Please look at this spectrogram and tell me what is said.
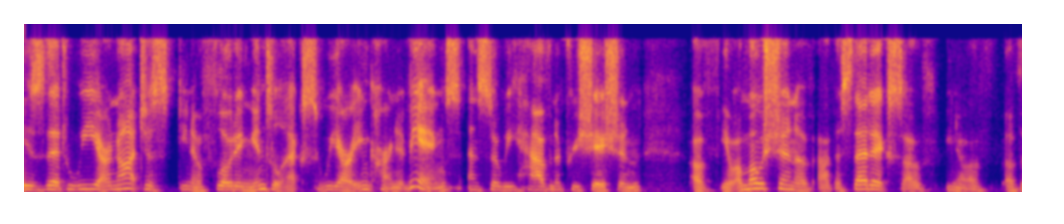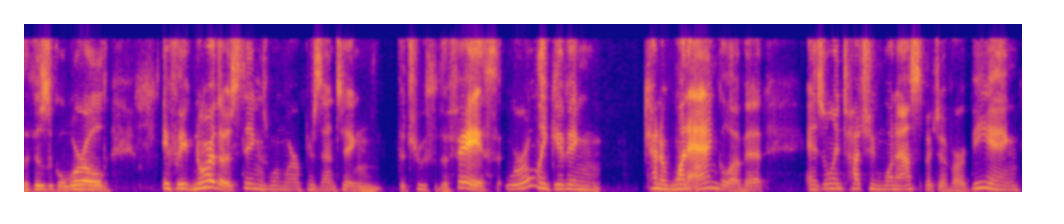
is that we are not just you know floating intellects. We are incarnate beings. And so we have an appreciation of you know emotion of, of aesthetics of you know of, of the physical world. If we ignore those things when we're presenting the truth of the faith we're only giving kind of one angle of it and it's only touching one aspect of our being.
